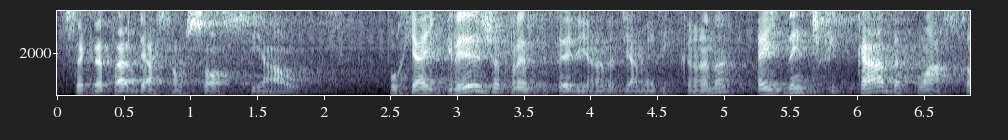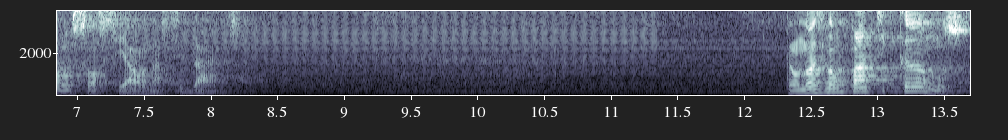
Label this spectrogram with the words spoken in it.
secretário de Ação Social? Porque a igreja presbiteriana de Americana é identificada com a ação social na cidade. Então nós não praticamos,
